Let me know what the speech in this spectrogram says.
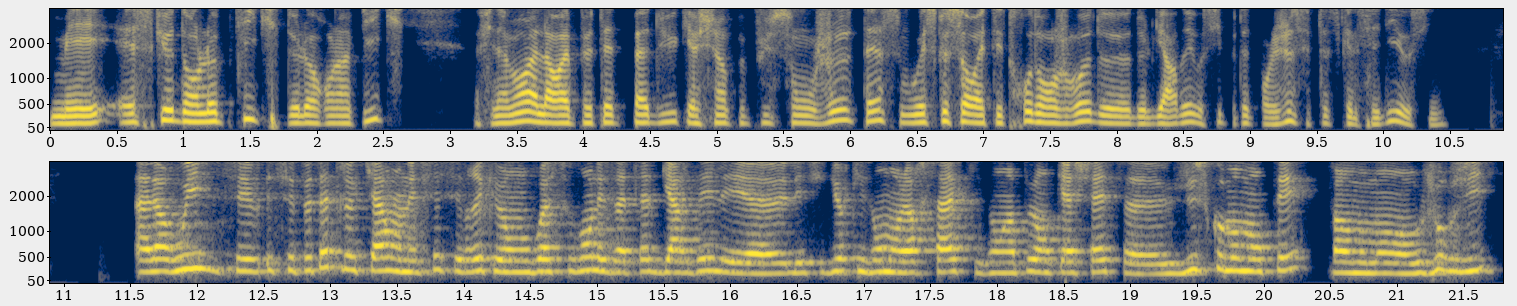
Mais est-ce que dans l'optique de l'or olympique, finalement, elle aurait peut-être pas dû cacher un peu plus son jeu, Tess, ou est-ce que ça aurait été trop dangereux de, le garder aussi, peut-être pour les jeux? C'est peut-être ce qu'elle s'est dit aussi. Alors oui, c'est peut-être le cas. En effet, c'est vrai qu'on voit souvent les athlètes garder les, euh, figures qu'ils ont dans leur sac, qu'ils ont un peu en cachette euh, jusqu'au moment T, enfin au moment au jour J.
